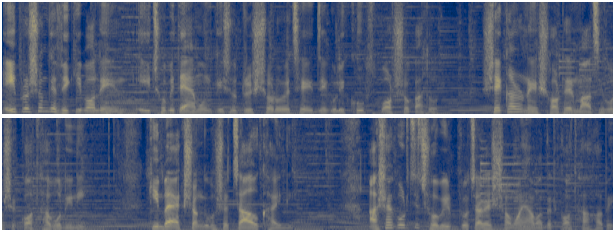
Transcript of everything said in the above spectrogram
এই প্রসঙ্গে ভিকি বলেন, এই ছবিতে এমন কিছু দৃশ্য রয়েছে যেগুলি খুব স্পর্শকাতর। সে কারণে শটের মাঝে বসে কথা বলিনি কিংবা একসঙ্গে বসে চাও খাইনি। আশা করছি ছবির প্রচারের সময় আমাদের কথা হবে।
